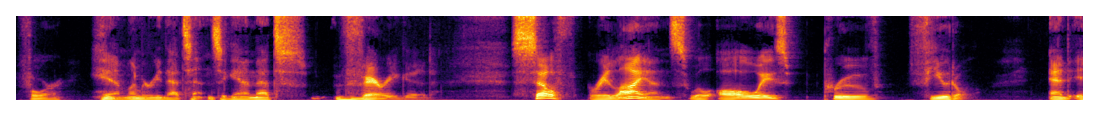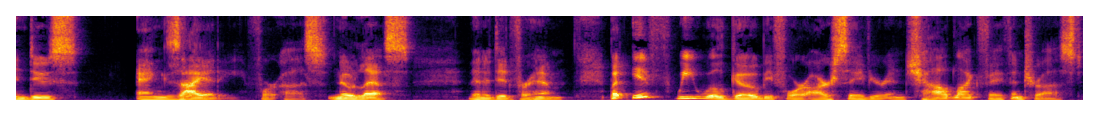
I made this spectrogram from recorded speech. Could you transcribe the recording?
for him. Let me read that sentence again. That's very good. Self reliance will always prove futile and induce anxiety for us, no less than it did for him. But if we will go before our Savior in childlike faith and trust,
